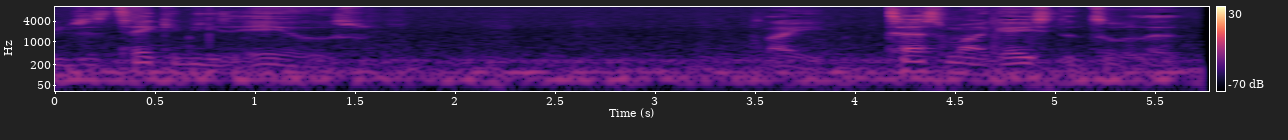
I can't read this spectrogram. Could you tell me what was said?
You're just taking these L's. Like, test my gangster to it.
